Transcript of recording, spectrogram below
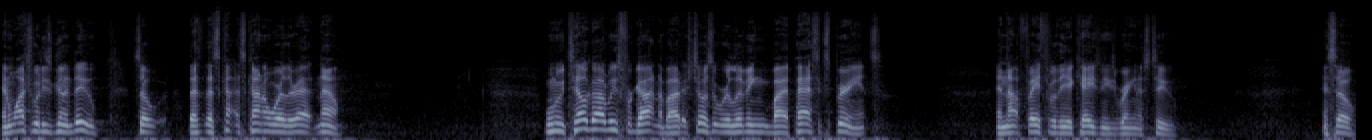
and watch what he's going to do. So that's, that's, that's kind of where they're at. Now, when we tell God we've forgotten about it, it shows that we're living by a past experience and not faith for the occasion he's bringing us to. And so,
